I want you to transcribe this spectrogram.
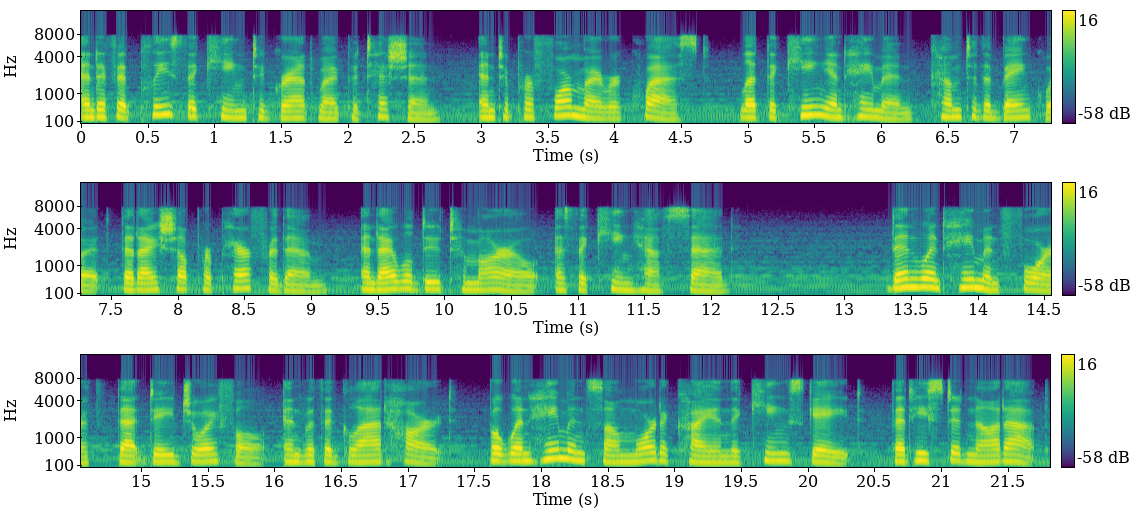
and if it please the king to grant my petition, and to perform my request, let the king and Haman come to the banquet that I shall prepare for them, and I will do tomorrow as the king hath said. Then went Haman forth that day joyful and with a glad heart. But when Haman saw Mordecai in the king's gate, that he stood not up,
